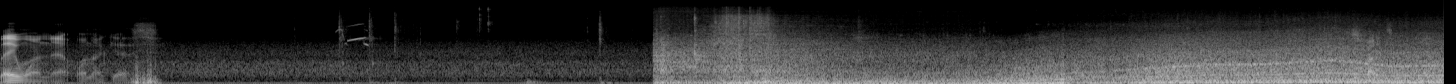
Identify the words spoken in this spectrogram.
They won that one, I guess. Let's fight some more.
